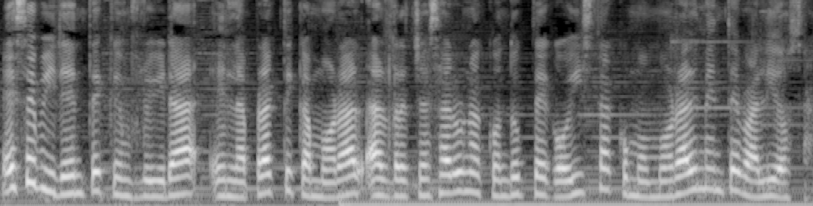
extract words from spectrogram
es evidente que influirá en la práctica moral al rechazar una conducta egoísta como moralmente valiosa.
